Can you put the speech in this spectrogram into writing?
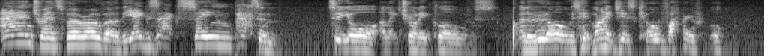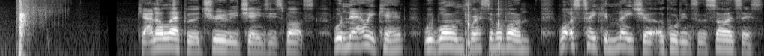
And transfer over the exact same pattern to your electronic clothes. And who knows, it might just go viral. Can a leopard truly change its spots? Well, now it can, with one press of a button. What has taken nature, according to the scientists,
